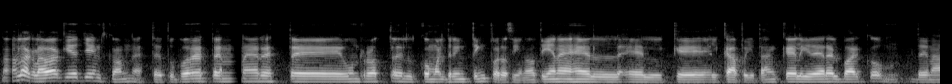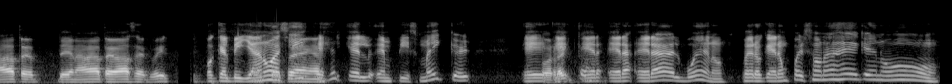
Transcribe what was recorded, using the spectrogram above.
No, la clave aquí es James Gunn. Este, tú puedes tener este un roster como el Dream Team, pero si no tienes el, el que el capitán que lidera el barco, de nada te, de nada te va a servir. Porque el villano aquí es el que en Peacemaker eh, eh era, era, el bueno, pero que era un personaje que no,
